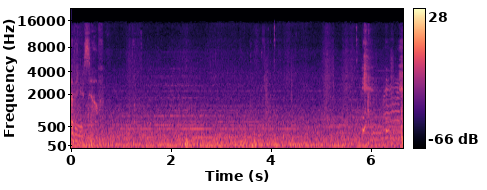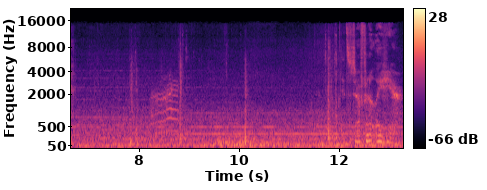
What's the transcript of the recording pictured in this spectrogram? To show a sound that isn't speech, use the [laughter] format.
Gather yourself. It's definitely here.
